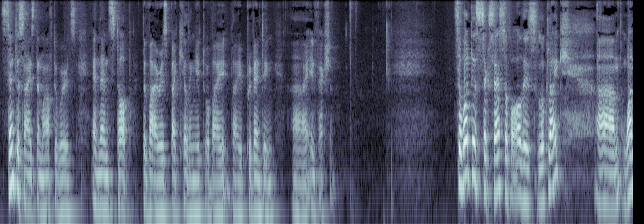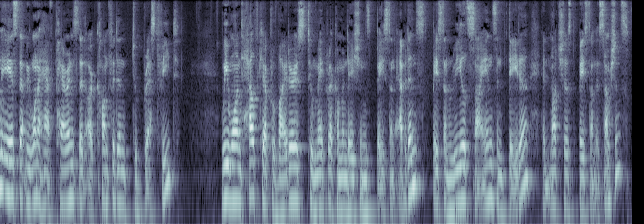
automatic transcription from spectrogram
synthesize them afterwards, and then stop the virus by killing it or by, by preventing uh, infection? So, what does success of all this look like? Um, one is that we want to have parents that are confident to breastfeed we want healthcare providers to make recommendations based on evidence, based on real science and data, and not just based on assumptions.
